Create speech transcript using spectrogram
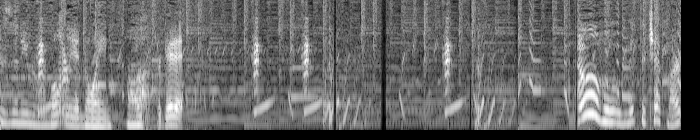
This isn't even remotely annoying. Oh, forget it. Oh, hit the check mark.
